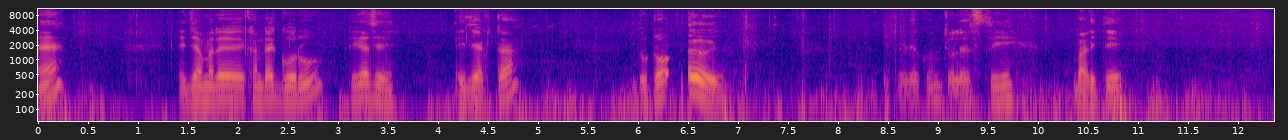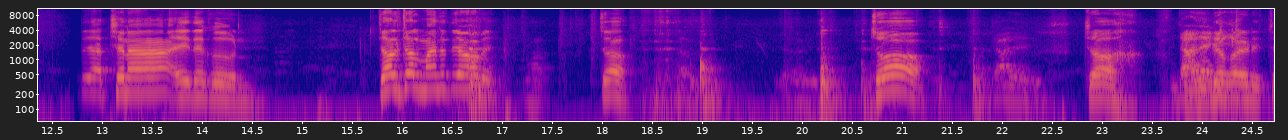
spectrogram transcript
হ্যাঁ? এই যে আমাদের এখানটায় গরু, ঠিক আছে? এই যে একটা, দুটো এই দেখুন চলে এসেছি বাড়িতে। যাচ্ছে না এই দেখুন। চল চল ধরতে যাওয়া হবে। চ। চ। চ। ভিডিও করে চ।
